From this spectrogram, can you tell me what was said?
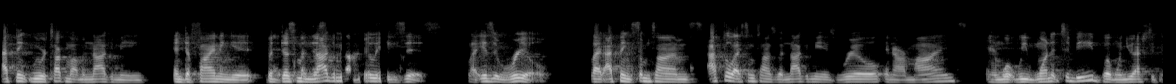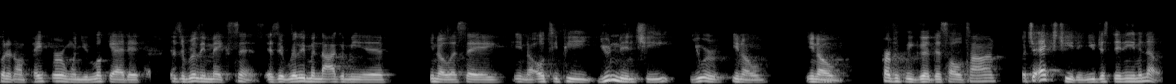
I think we were talking about monogamy and defining it, but does monogamy really exist? Like, is it real? Like I think sometimes I feel like sometimes monogamy is real in our minds and what we want it to be, but when you actually put it on paper, when you look at it, does it really make sense? Is it really monogamy if, you know, let's say, you know, OTP, you didn't cheat, you were, you know, you know, mm-hmm. perfectly good this whole time, but your ex cheating, you just didn't even know.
